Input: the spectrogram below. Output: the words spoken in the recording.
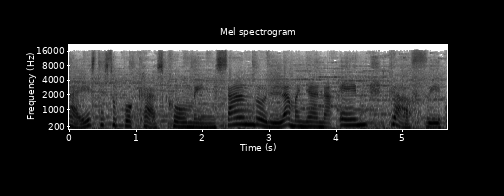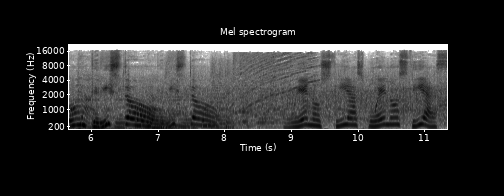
a este su podcast, comenzando la mañana en Café con Cristo. Cristo. Buenos días, buenos días.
